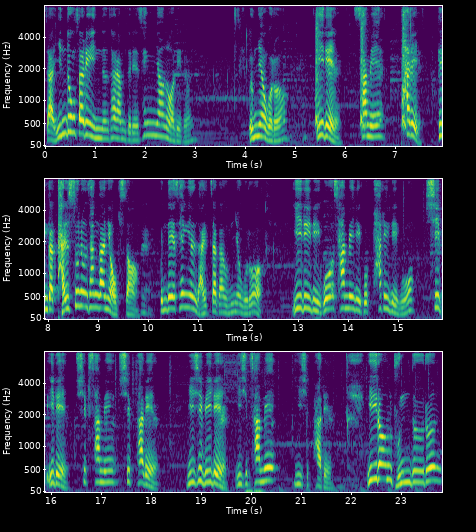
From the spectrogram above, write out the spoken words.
자, 인동살이 있는 사람들의 생년월일은 음력으로 네. 1일, 3일, 8일. 그러니까 달수는 상관이 없어. 네. 근데 생일 날짜가 음력으로 1일이고 3일이고 8일이고 11일, 13일, 18일, 21일, 23일, 28일. 이런 분들은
